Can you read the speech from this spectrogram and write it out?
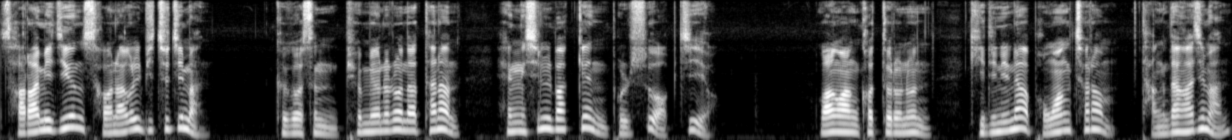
사람이 지은 선악을 비추지만 그것은 표면으로 나타난 행실밖엔 볼 수 없지요. 왕왕 겉으로는 기린이나 봉황처럼 당당하지만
